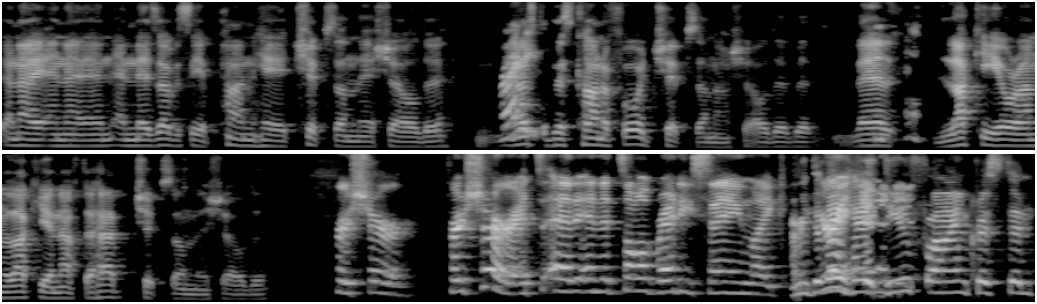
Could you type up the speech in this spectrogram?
and I and, and and there's obviously a pun here: chips on their shoulder. Right. Most of us can't afford chips on our shoulder, but they're lucky or unlucky enough to have chips on their shoulder. For sure, for sure. It's and, and it's already saying like. I mean, do they hate? Do you find, Kristin?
